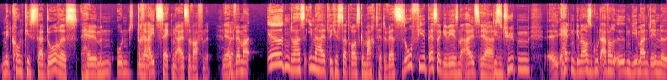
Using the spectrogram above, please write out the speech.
mit Conquistadores-Helmen und drei Ja. Zecken als Waffen. Ja. Und wenn man irgendwas Inhaltliches daraus gemacht hätte, wäre es so viel besser gewesen, als Ja. diese Typen äh, hätten genauso gut einfach irgendjemand in, äh,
